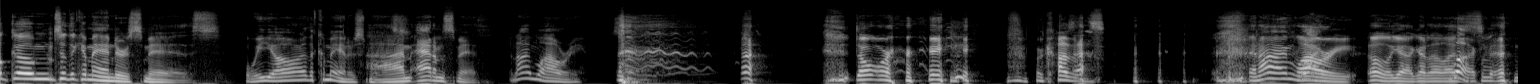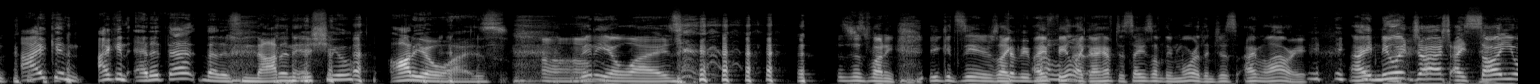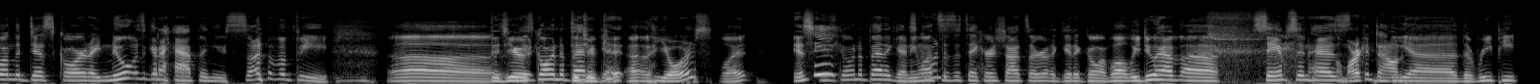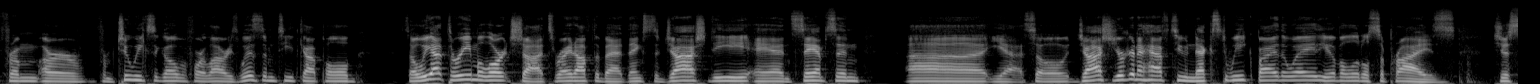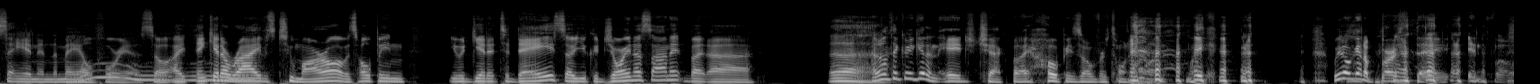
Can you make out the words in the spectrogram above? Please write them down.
Welcome to the Commander Smiths. We are the Commander Smiths. I'm Adam Smith. and I'm Lowry. Don't worry. We're cousins. and I'm Lowry. Oh yeah, I got a last Smith. I can I can edit that. That is not an issue, audio wise. Um, Video wise. It's just funny. You can see it was like I feel like. I have to say something more than just I'm Lowry. I knew it, Josh. I saw you on the Discord. I knew it was gonna happen. You son of a p. Uh, Did you? He's going to bed Did you again. get Uh, yours? what? Is he? He's going to bed again. he wants going us to take our shots or get it going. Well, we do have uh Samson has I'll mark it down. the uh, the repeat from or from two weeks ago before Lowry's wisdom teeth got pulled. So we got three Malort shots right off the bat, thanks to Josh D and Samson. Uh yeah, so Josh, you're gonna have to next week, by the way. You have a little surprise just saying in the mail for you. So I think it arrives tomorrow. I was hoping you would get it today so you could join us on it, but uh I don't think we get an age check, but I hope he's over 21. Like, we don't get a birthday info.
